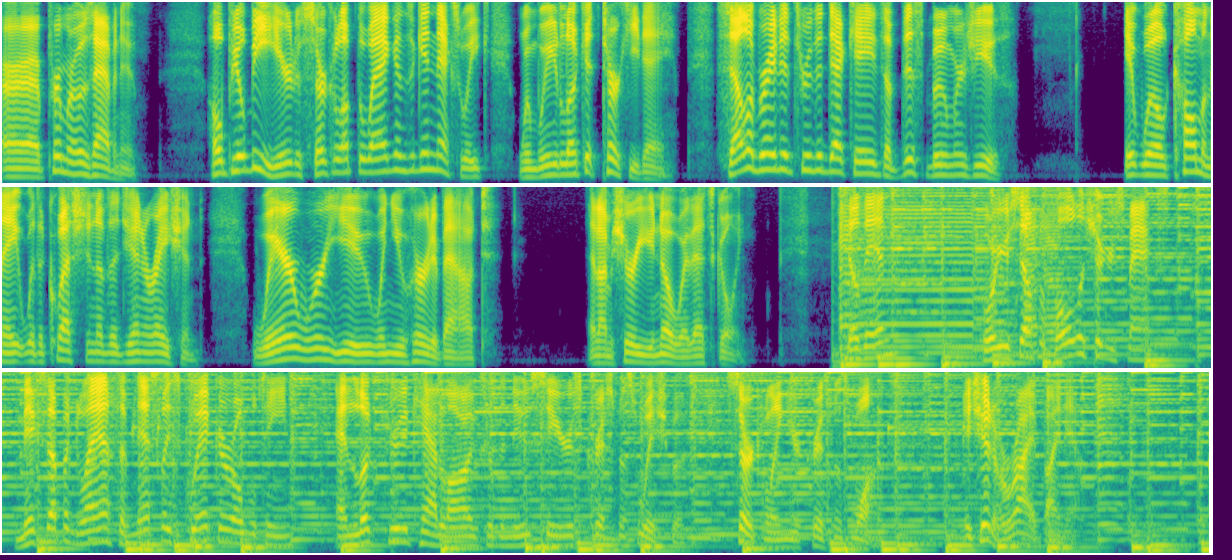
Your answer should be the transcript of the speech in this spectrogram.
or uh, Primrose Avenue. Hope you'll be here to circle up the wagons again next week when we look at Turkey Day, celebrated through the decades of this boomer's youth. It will culminate with a question of the generation Where were you when you heard about? And I'm sure you know where that's going. Till then, pour yourself a bowl of Sugar Smacks, mix up a glass of Nestle's Quik or Ovaltine and look through the catalogs of the new Sears Christmas Wish Book, circling your Christmas wants. It should have arrived by now.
